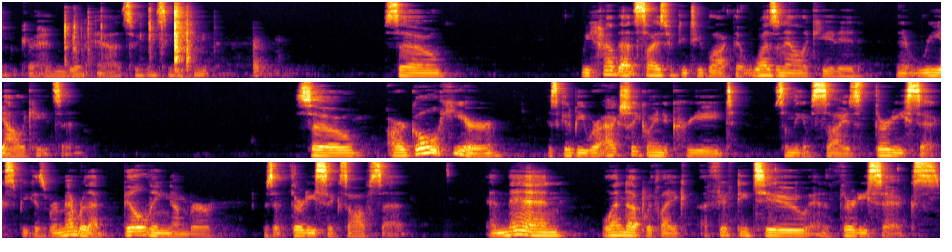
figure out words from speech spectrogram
I'll go ahead and do an add so you can see the heap. So we have that size 52 block that wasn't allocated and it reallocates it. So our goal here is going to be we're actually going to create something of size 36 because remember that building number was at 36 offset. And then we'll end up with like a 52 and a 36.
